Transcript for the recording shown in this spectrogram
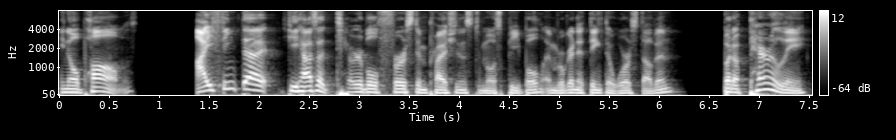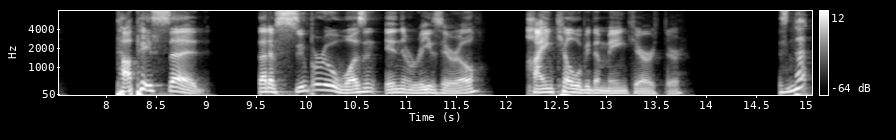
you know, palms. I think that he has a terrible first impressions to most people, and we're gonna think the worst of him. But apparently, Tappei said that if Subaru wasn't in ReZero, Heinkel would be the main character. Isn't that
